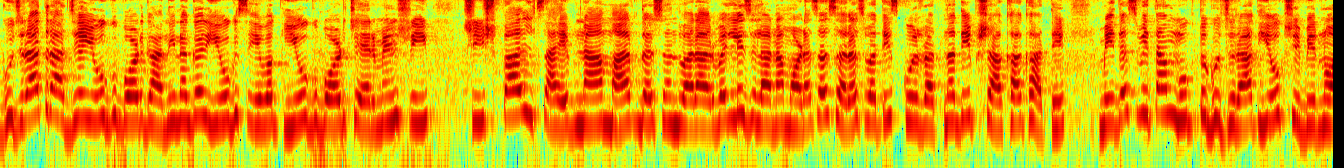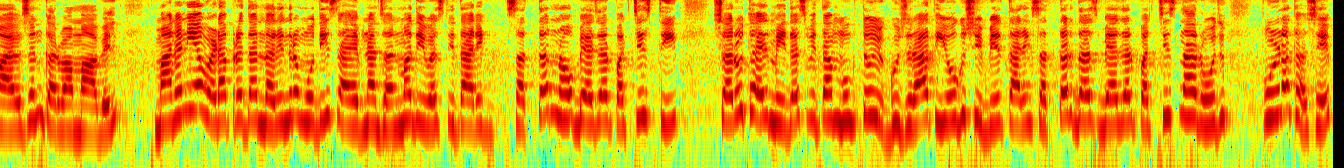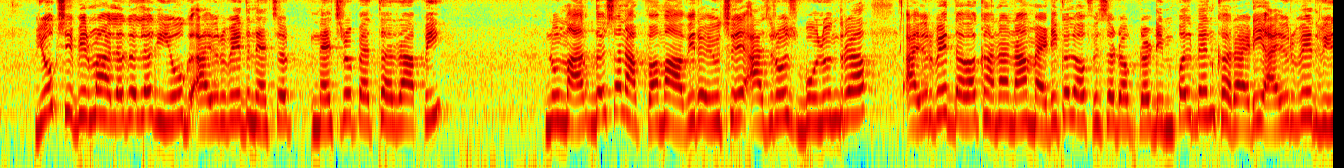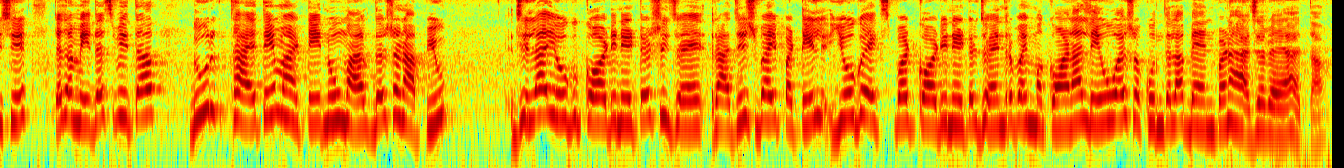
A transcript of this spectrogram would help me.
ગુજરાત રાજ્ય યોગ બોર્ડ, ગાંધીનગર યોગ સેવક, યોગ બોર્ડ ચેરમેન શ્રી શિષપાલ સાહેબના માર્ગદર્શન દ્વારા અરવલ્લી જિલ્લાના મોડાસા સરસ્વતી સ્કૂલ રત્નદીપ શાખા ખાતે મેદસ્વિતા મુક્ત ગુજરાત યોગ શિબિરનું આયોજન કરવામાં આવેલ. માનનીય વડાપ્રધાન નરેન્દ્ર મોદી સાહેબના જન્મદિવસથી તારીખ સત્તર નવ બે હજાર પચીસથી શરૂ થયેલ મેદસ્વિતા મુક્ત ગુજરાત યોગ શિબિર તારીખ સત્તર દસ બે હજાર પચીસના રોજ પૂર્ણ થશે. યોગ શિબિરમાં અલગ અલગ યોગ, આયુર્વેદ, નેચર, નેચરોપેથેરાપી નું માર્ગદર્શન આપવામાં આવી રહ્યું છે. આજરોજ Bolundra Ayurveda દવાખાનાના medical officer doctor Dimpalben Kharadi Ayurveda વિશે તથા મેદસ્વીતા દૂર થાય તે માટેનું માર્ગદર્શન આપ્યું. જિલ્લા યોગ કોઓર્ડિનેટર શ્રી જય, રાજેશભાઈ પટેલ, યોગ એક્સપર્ટ કોઓર્ડિનેટર જયેન્દ્રભાઈ મકવાણા, લેઉવા શકુંતલાબેન પણ હાજર રહ્યા હતા.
